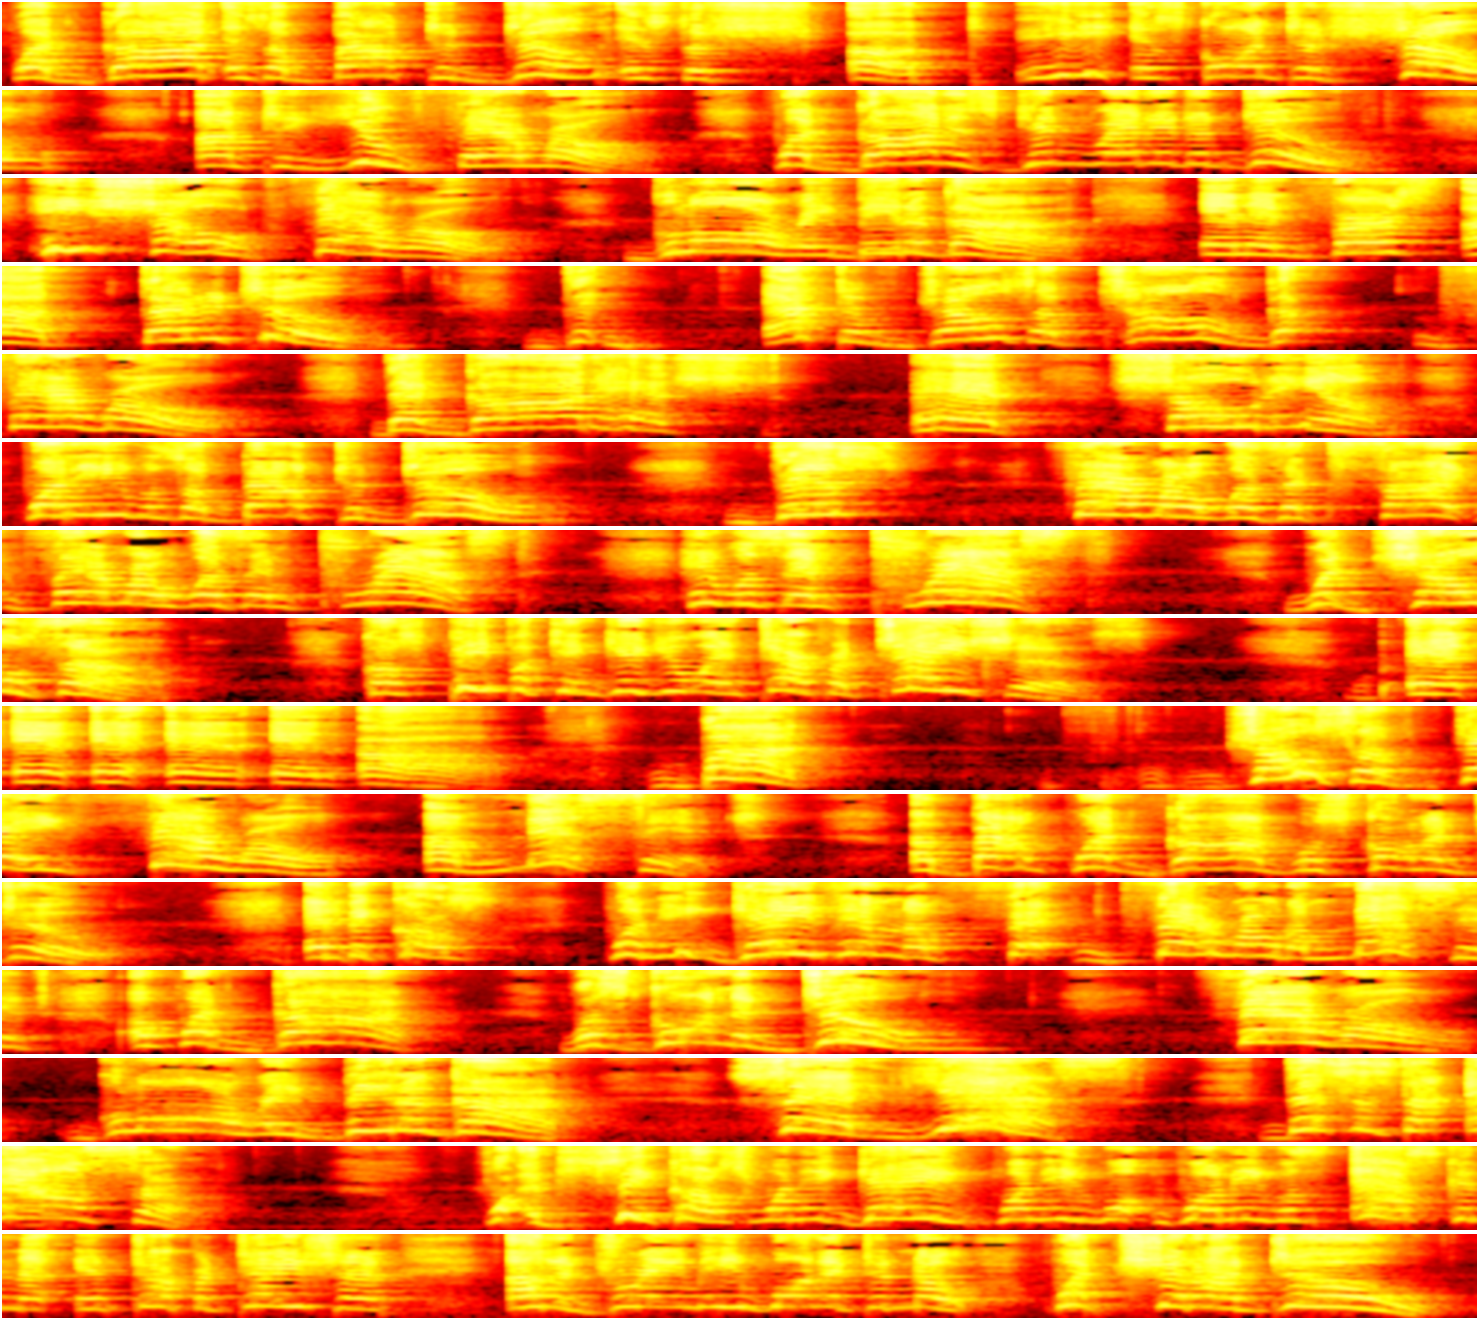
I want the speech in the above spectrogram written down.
What God is about to do is to, uh, he is going to show unto you, Pharaoh what God is getting ready to do. He showed Pharaoh. Glory be to God. And in verse uh, 32, after Joseph told God, Pharaoh that God had, had showed him what he was about to do, this Pharaoh was excited. Pharaoh was impressed. He was impressed with Joseph. Because people can give you interpretations. And, and, and, and, and, uh, but Joseph gave Pharaoh a message about what God was going to do. And because when he gave him the Pharaoh the message of what God was going to do, Pharaoh, glory be to God, said, Yes, this is the answer. See, cause when he gave, when he when he was asking the interpretation of the dream, he wanted to know what should I do?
